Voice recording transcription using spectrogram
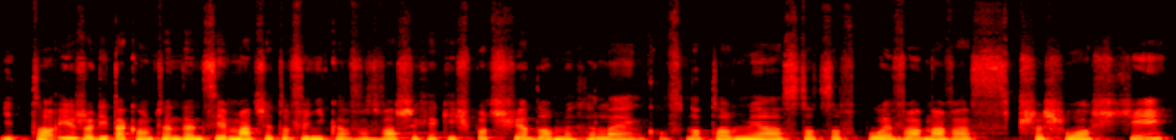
I to, jeżeli taką tendencję macie, to wynika z waszych jakichś podświadomych lęków. Natomiast to, co wpływa na was z przeszłości,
